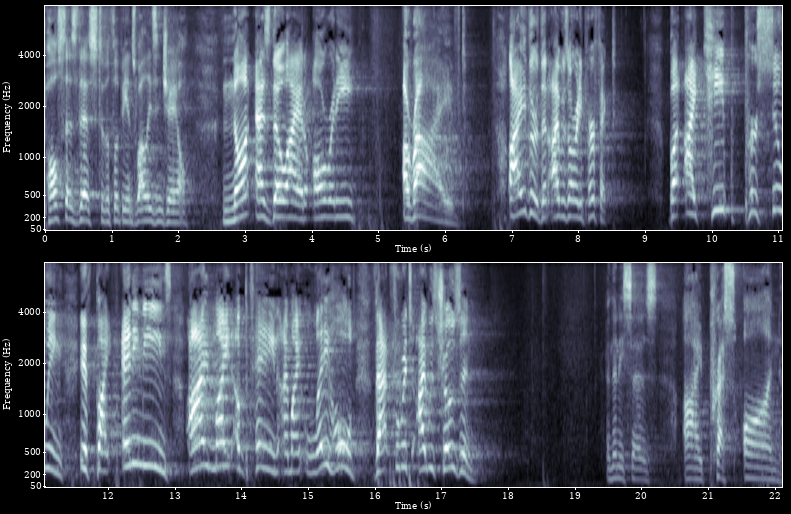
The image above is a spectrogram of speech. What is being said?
Paul says this to the Philippians while he's in jail not as though I had already arrived, either that I was already perfect but I keep pursuing if by any means I might obtain, I might lay hold that for which I was chosen. And then he says, I press on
